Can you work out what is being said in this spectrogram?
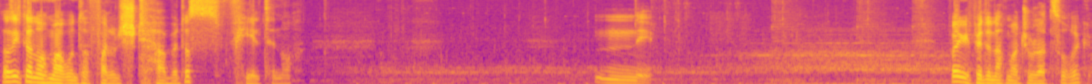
Dass ich dann nochmal runterfalle und sterbe, das fehlte noch. Nee. Bring ich bitte nach Majula zurück.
